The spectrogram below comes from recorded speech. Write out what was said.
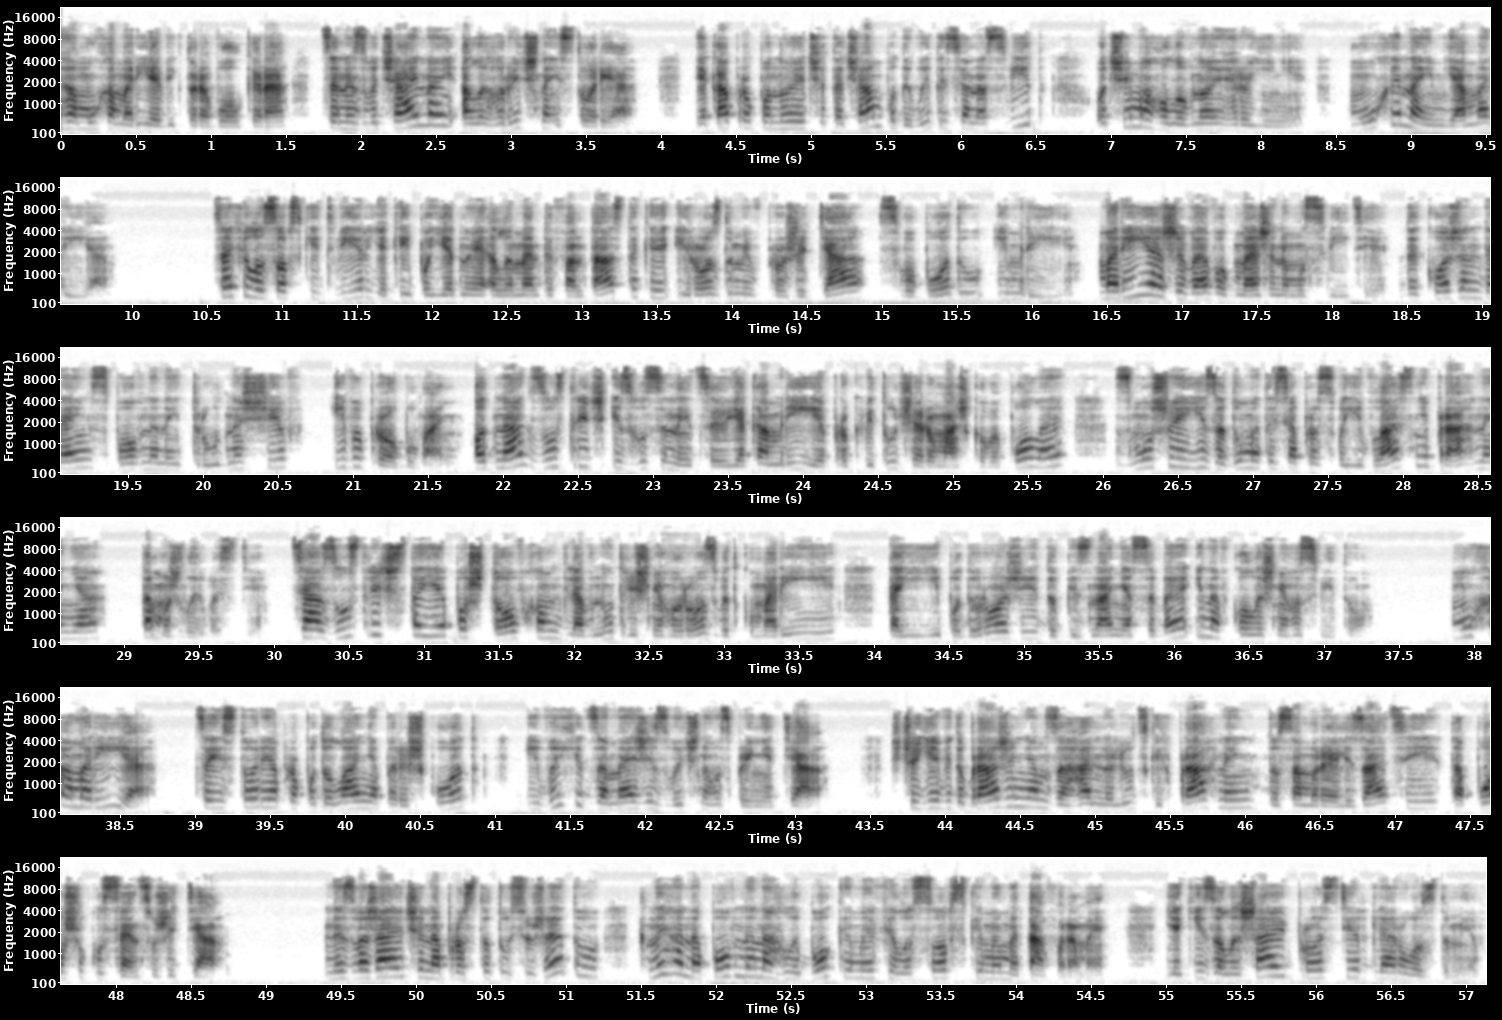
Книга Муха Марія Віктора Волкера це незвичайна й алегорична історія, яка пропонує читачам подивитися на світ очима головної героїні мухи на ім'я Марія. Це філософський твір, який поєднує елементи фантастики і роздумів про життя, свободу і мрії. Марія живе в обмеженому світі, де кожен день сповнений труднощів і випробувань. Однак зустріч із гусеницею, яка мріє про квітуче ромашкове поле, змушує її задуматися про свої власні прагнення та можливості. Ця зустріч стає поштовхом для внутрішнього розвитку Марії та її подорожі до пізнання себе і навколишнього світу. Муха Марія це історія про подолання перешкод і вихід за межі звичного сприйняття, що є відображенням загальнолюдських прагнень до самореалізації та пошуку сенсу життя. Незважаючи на простоту сюжету, книга наповнена глибокими філософськими метафорами, які залишають простір для роздумів.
